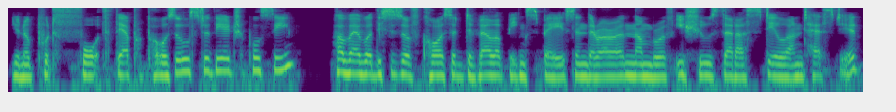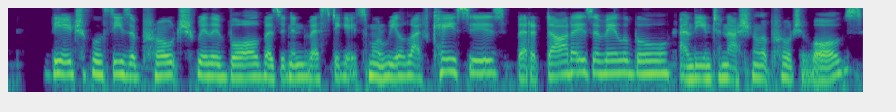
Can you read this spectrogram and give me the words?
you know, put forth their proposals to the ACCC. However, this is of course a developing space and there are a number of issues that are still untested. The ACCC's approach will evolve as it investigates more real life cases, better data is available, and the international approach evolves.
